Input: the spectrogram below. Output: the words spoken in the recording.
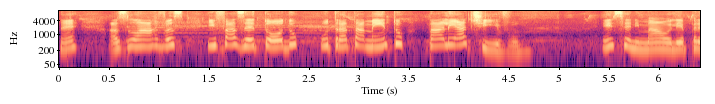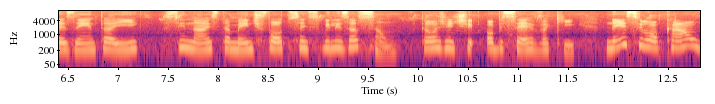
né, as larvas e fazer todo o tratamento paliativo. Esse animal ele apresenta aí sinais também de fotossensibilização. Então a gente observa aqui, nesse local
